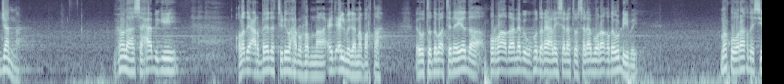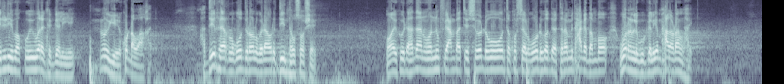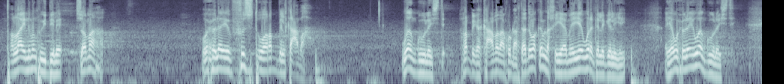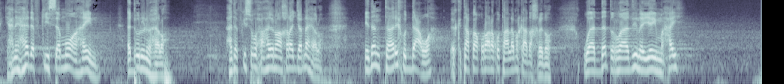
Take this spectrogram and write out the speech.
Janna. Muxuu lahaa saxaabigii qoladii carbeeda tidhi waxaanu rabnaa cid cilmigana barta. Ee uu toddobaataneyada quraada nebigu ku daray calayh salaatu wasalaam waraaqda u dhiibay. Markuu waraaqda siridhii baa kuwii waranka geliyey muxuu yidhi ku dhawaaqay haddii reer laguu diro lagu yidhaha or diinta u soo sheeg. Oo ay ku yidhaahdaan wa nin fiican baa tee soo dhowow inta kursi laguu dhigo dabeetana mid xagga dambe waran lagu geliyo maxaad odhan lahayd? Tollaay nimankui dile soo maaha wuxuu leeyahy fustu warabbi اlkacba waan guulaystay rabbiga kacbadaan ku dhaartay. Hadda waa kan la khiyaameeye waranka la geliyey. Ayaa wuxuu leeyahy waan guulaystay yacni hadafkiisa muu ahayn adduun inuu helo. Hadafkiisu wuxuu ahay inuu aakhira janno helo. Idan taariikhu dacwa ee kitaabka qur'aana ku taalla markaad akhrido waa dad raadinayay maxay?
